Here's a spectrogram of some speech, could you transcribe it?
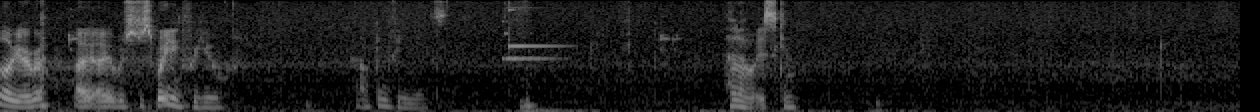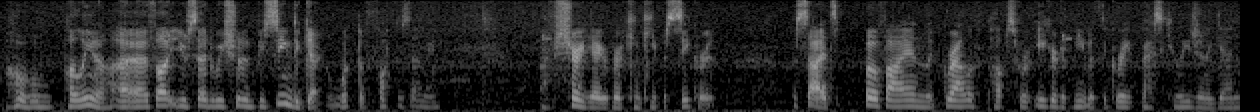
Oh, hello, Yerba. I, I was just waiting for you. How convenient. Hello, Iscan. Oh, Palina, I, I thought you said we shouldn't be seen together. What the fuck does that mean? I'm sure Jaeger can keep a secret. Besides, both I and the Growlithe pups were eager to meet with the great Basculegion again.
